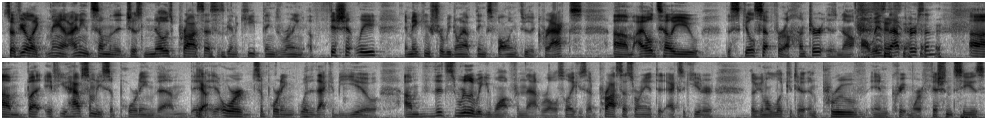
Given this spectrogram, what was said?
So if you're like, man, I need someone that just knows process is going to keep things running efficiently and making sure we don't have things falling through the cracks. Um, I will tell you, the skill set for a hunter is not always that person. um, but if you have somebody supporting them, Yeah. eh, or supporting whether that could be you, um, that's really what you want from that role. So, like you said, process oriented executor. They're going to look to improve and create more efficiencies.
